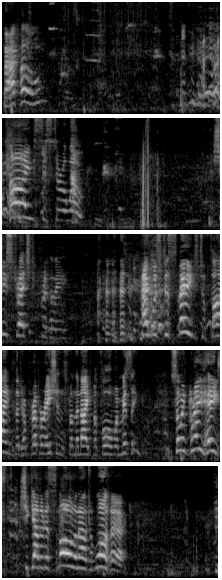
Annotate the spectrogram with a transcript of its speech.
back home, the kind sister awoke. She stretched prettily and was dismayed to find that her preparations from the night before were missing. So in great haste, she gathered a small amount of water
